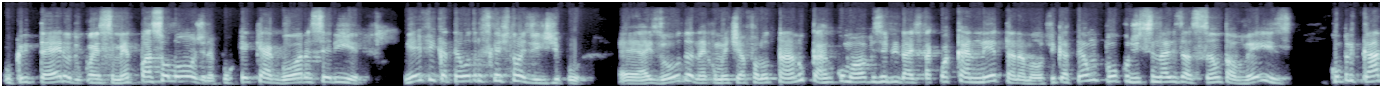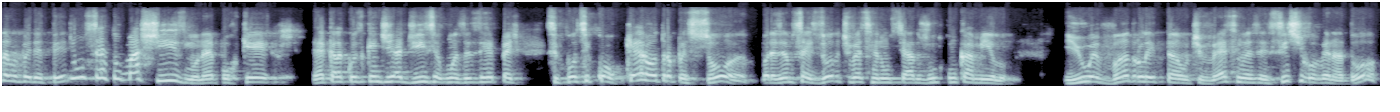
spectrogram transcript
o critério do conhecimento passou longe, né? Por que, que agora seria? E aí fica até outras questões, de, tipo, é, a Isolda, né, como a gente já falou, está no cargo com maior visibilidade, está com a caneta na mão. Fica até um pouco de sinalização, talvez, complicada para o PDT de um certo machismo, né? Porque é aquela coisa que a gente já disse algumas vezes e repete. Se fosse qualquer outra pessoa, por exemplo, se a Isolda tivesse renunciado junto com o Camilo e o Evandro Leitão tivesse no exercício de governador,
